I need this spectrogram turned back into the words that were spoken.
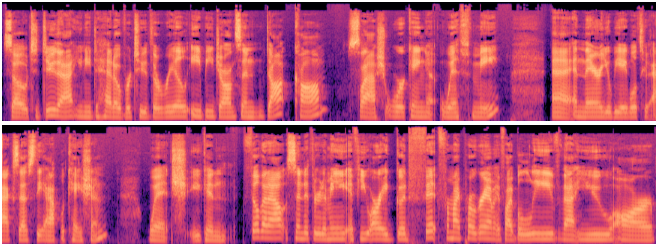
So to do that, you need to head over to therealebjohnson.com slash working with me. Uh, and there you'll be able to access the application which you can fill that out, send it through to me. If you are a good fit for my program, if I believe that you are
